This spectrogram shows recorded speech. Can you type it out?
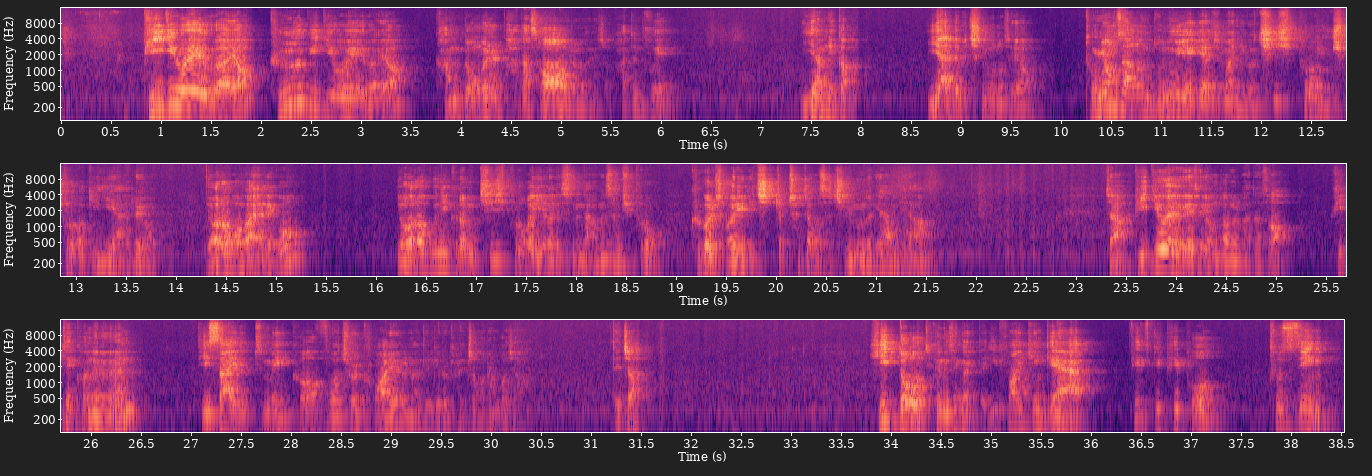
비디오에 의하여 그 비디오에 의하여 감동을 받아서 이런 말이죠. 받은 후에 이해합니까? 이해 안 되면 질문 오세요. 동영상은 누누이 얘기하지만 이거 70% 60%밖에 이해 안 돼요. 여러 번 봐야 되고 여러분이 그럼 70%가 이해가 됐으면 남은 30% 그걸 저에게 직접 찾아와서 질문을 해야 합니다. 자, 비디오에 의해서 영감을 받아서 휘테커는 decide to make a virtual choir를 만들기로 결정을 한 거죠. 됐죠? He thought 그는 생각했다. If I can get 50 people to sing.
